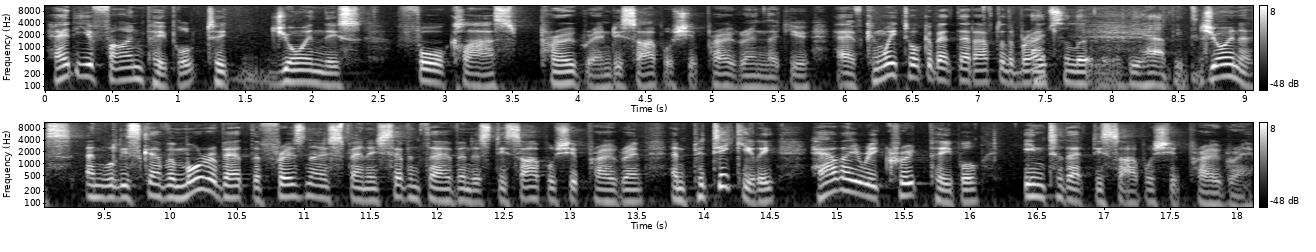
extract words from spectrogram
How do you find people to join this four class program, discipleship program that you have. Can we talk about that after the break? Absolutely, I'd be happy to. Join us and we'll discover more about the Fresno Spanish Seventh day Adventist discipleship program and particularly how they recruit people into that discipleship program.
